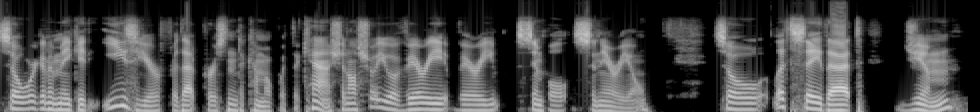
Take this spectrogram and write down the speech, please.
So we're going to make it easier for that person to come up with the cash. And I'll show you a very, very simple scenario. So let's say that Jim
